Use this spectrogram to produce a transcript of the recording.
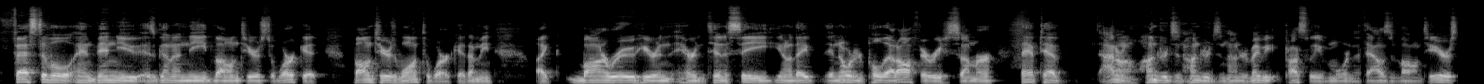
festival and venue is going to need volunteers to work it. Volunteers want to work it. I mean, like Bonnaroo here in here in Tennessee, you know, they in order to pull that off every summer, they have to have I don't know hundreds and hundreds and hundreds, maybe possibly even more than a thousand volunteers,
